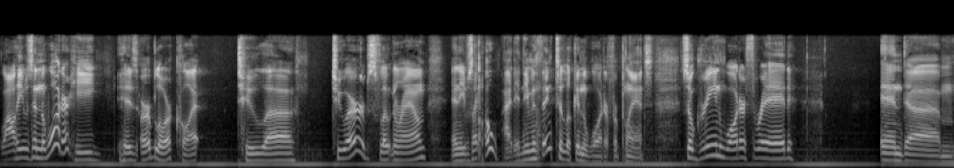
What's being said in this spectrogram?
while he was in the water he his herb lore caught two uh two herbs floating around and he was like oh i didn't even think to look in the water for plants so green water thread and um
